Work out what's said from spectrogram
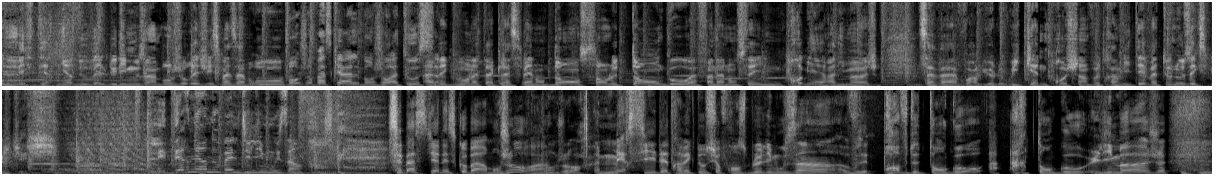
Les dernières nouvelles du Limousin. Bonjour Régis Mazabrou. Bonjour Pascal, bonjour à tous. Avec vous, on attaque la semaine en dansant le tango afin d'annoncer une première à Limoges. Ça va avoir lieu le week-end prochain. Votre invité va tout nous expliquer. Les dernières nouvelles du Limousin. Sébastien Escobar, bonjour. Bonjour. Merci d'être avec nous sur France Bleu Limousin. Vous êtes prof de tango à Artango Limoges. Euh,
